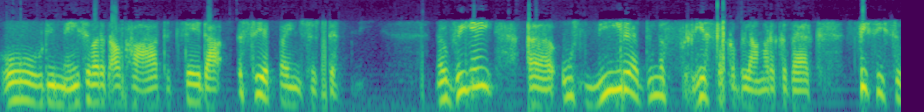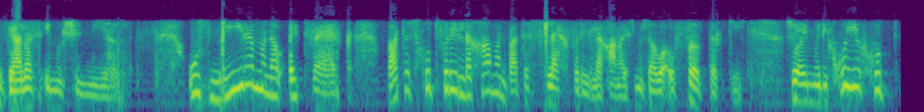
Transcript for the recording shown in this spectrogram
O, oh, die mense wat dit al gehad het sê daar is nie pyn soos dit nie. Nou wie jy uh ons niere doen 'n vreeslike belangrike werk fisies sowel as emosioneel. Ons niere moet nou uitwerk wat is goed vir die liggaam en wat is sleg vir die liggaam. Hy moet nou 'n ou filtertjie. So hy moet die goeie goed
